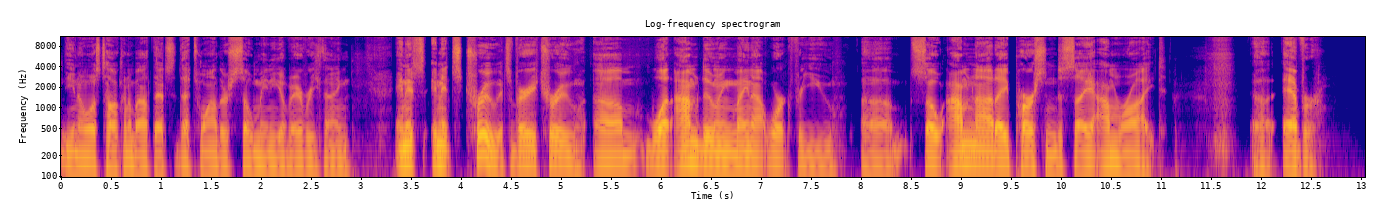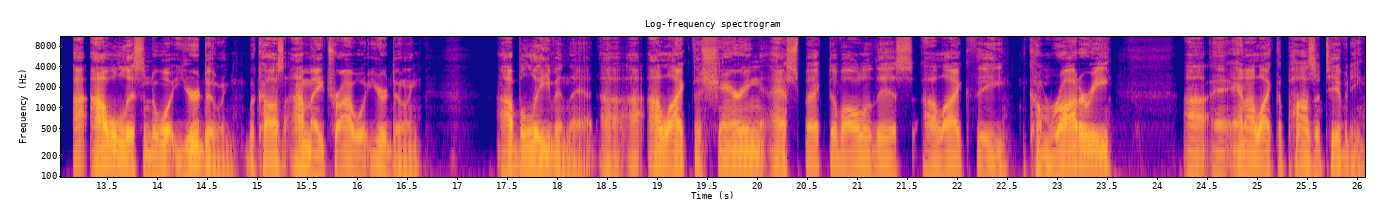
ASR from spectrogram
You know, I was talking about that's that's why there's so many of everything and it's and it's true. It's very true. Um, what I'm doing may not work for you, uh, so I'm not a person to say I'm right uh, ever. I, I, will listen to what you're doing because I may try what you're doing. I believe in that. Uh, I, I like the sharing aspect of all of this. I like the camaraderie, uh, and I like the positivity.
